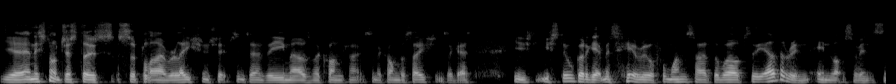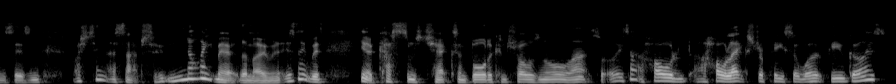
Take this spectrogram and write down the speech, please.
yeah, and it's not just those supplier relationships in terms of the emails and the contracts and the conversations. I guess you you still got to get material from one side of the world to the other in in lots of instances, and I just think that's an absolute nightmare at the moment, isn't it? With you know customs checks and border controls and all that. So is that a whole a whole extra piece of work for you guys?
